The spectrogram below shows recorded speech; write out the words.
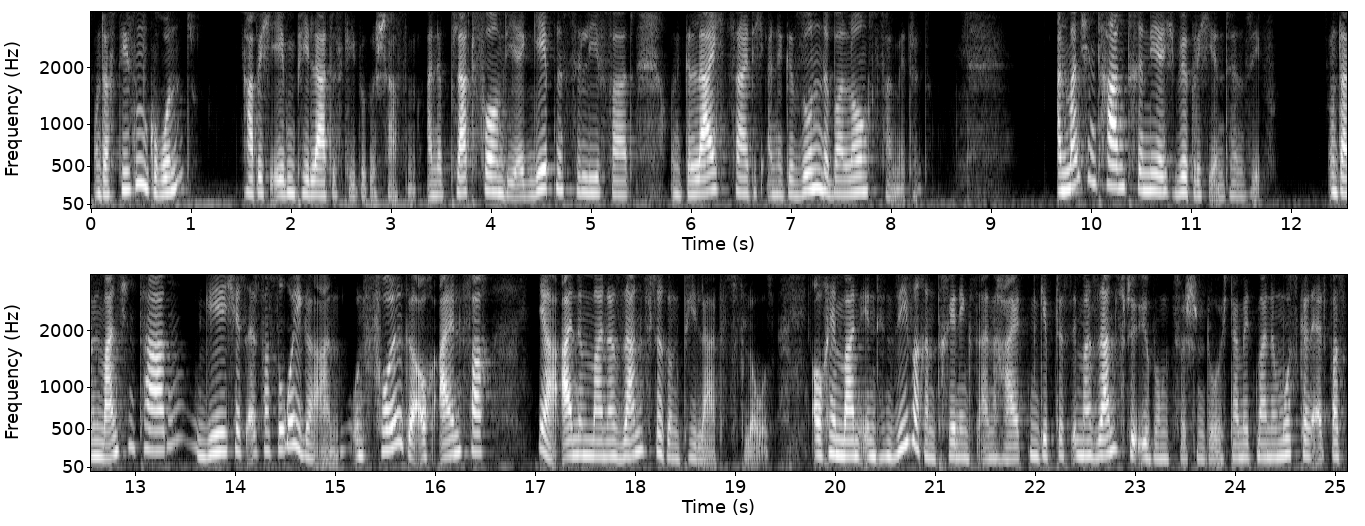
Und aus diesem Grund habe ich eben Pilates Liebe geschaffen. Eine Plattform, die Ergebnisse liefert und gleichzeitig eine gesunde Balance vermittelt. An manchen Tagen trainiere ich wirklich intensiv. Und an manchen Tagen gehe ich es etwas ruhiger an und folge auch einfach ja, einem meiner sanfteren Pilates-Flows. Auch in meinen intensiveren Trainingseinheiten gibt es immer sanfte Übungen zwischendurch, damit meine Muskeln etwas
